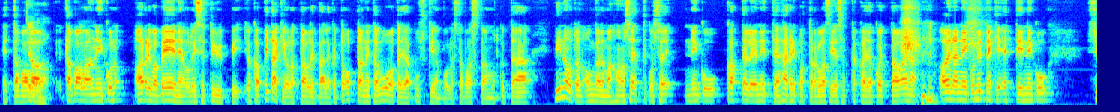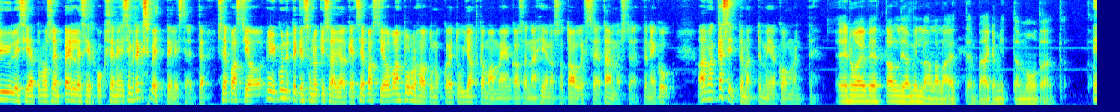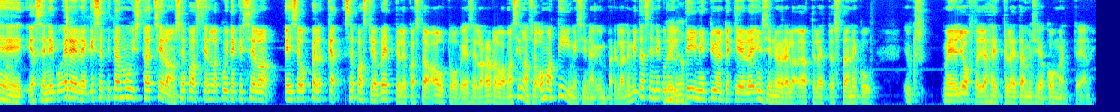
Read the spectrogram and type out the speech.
että tavallaan, tavallaan niin kuin Arriva Bene oli se tyyppi, joka pitääkin olla tallipäällikkö, että ottaa niitä luoteja kuskien puolesta vastaan, mutta kun tämä Binoton ongelmahan on se, että kun se niin kuin kattelee niiden Harry Potter-lasiensa takaa ja koittaa aina, aina niin kuin nytkin etsiä niin kuin syyllisiä tuommoiseen pellesirkukseen, niin esimerkiksi Vettelistä, että Sebastio, niin kuin nytkin sanoi kisan jälkeen, että Sebastio on vaan turhautunut, kun ei tule jatkamaan meidän kanssa näin hienossa tallissa ja tämmöistä, että niin kuin aivan käsittämättömiä kommentteja. Ei, no ei vie tallia millään lailla eteenpäin eikä mitään muuta, että ei, ja se niinku edelleenkin se pitää muistaa, että siellä on Sebastianilla kuitenkin, siellä on, ei se ole pelkkä Sebastian Vettel, joka sitä autoa vie siellä radalla, vaan sillä on se oma tiimi siinä ympärillä. Niin mitä se niinku niin tiimin työntekijöille ja insinööreille ajattelee, että jos sitä niinku yksi meidän johtaja heittelee tämmöisiä kommentteja, niin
